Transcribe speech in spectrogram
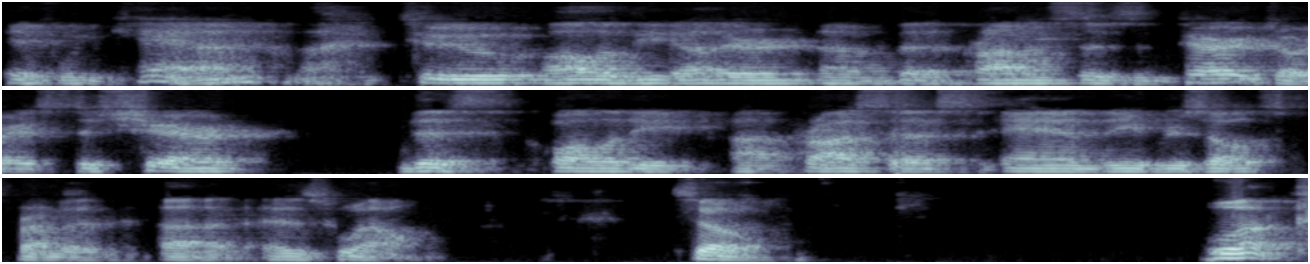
if we can to all of the other uh, the provinces and territories to share this quality uh, process and the results from it uh, as well. So what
